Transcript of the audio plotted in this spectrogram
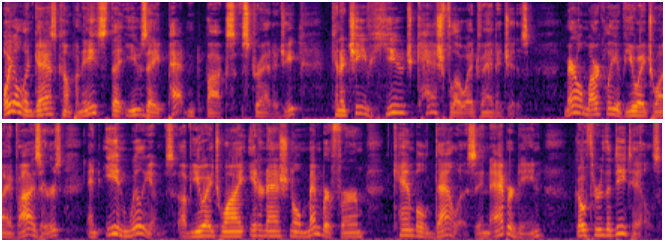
Oil and gas companies that use a patent box strategy can achieve huge cash flow advantages. Merrill Markley of UHY Advisors and Ian Williams of UHY International member firm Campbell Dallas in Aberdeen go through the details.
